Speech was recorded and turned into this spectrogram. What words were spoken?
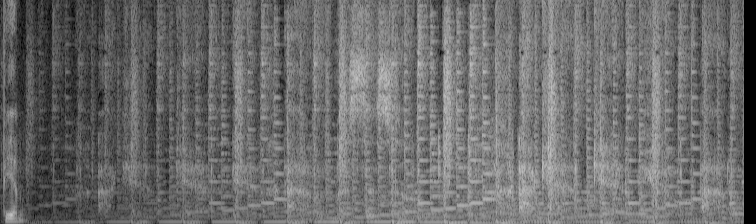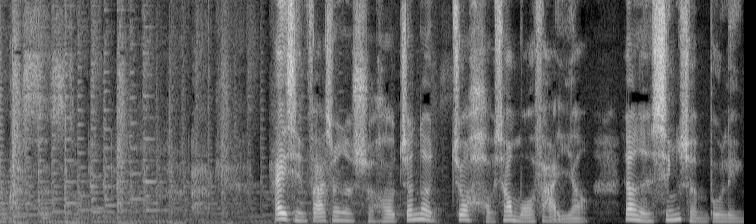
变。爱情发生的时候，真的就好像魔法一样，让人心神不宁、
